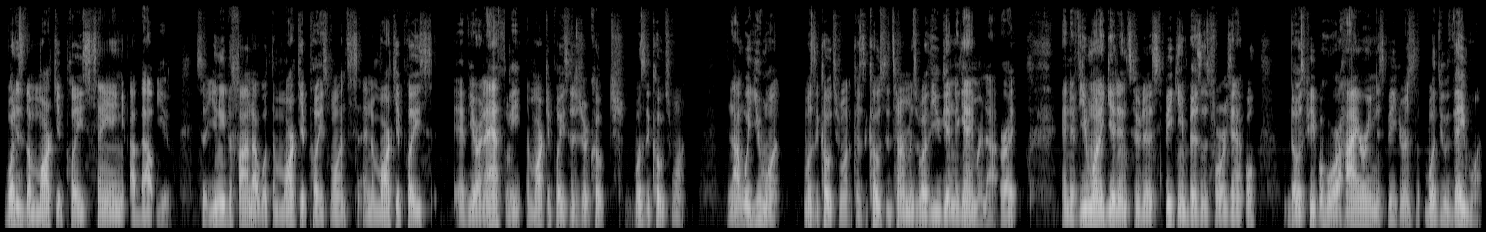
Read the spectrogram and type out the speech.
what is the marketplace saying about you? So you need to find out what the marketplace wants. And the marketplace, if you're an athlete, the marketplace is your coach. What's the coach want? Not what you want. What's the coach want? Because the coach determines whether you get in the game or not, right? And if you want to get into the speaking business, for example, those people who are hiring the speakers, what do they want?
